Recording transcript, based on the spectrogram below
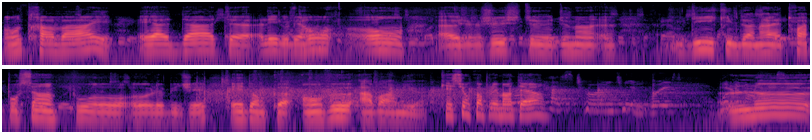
on travaille et à date, les libéraux ont euh, juste demain, euh, dit qu'ils donneraient 3 pour le budget et donc on veut avoir mieux. Question complémentaire? Le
